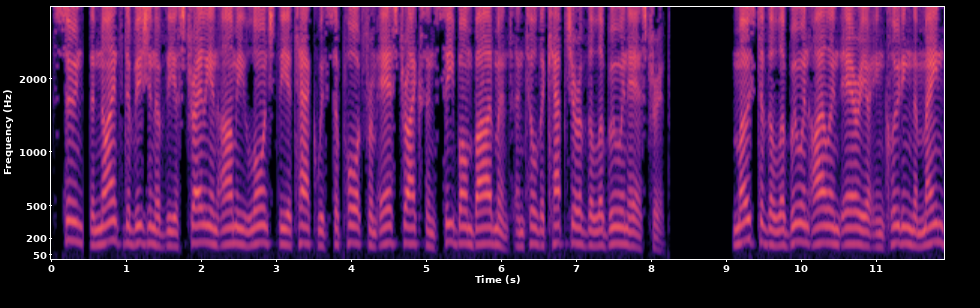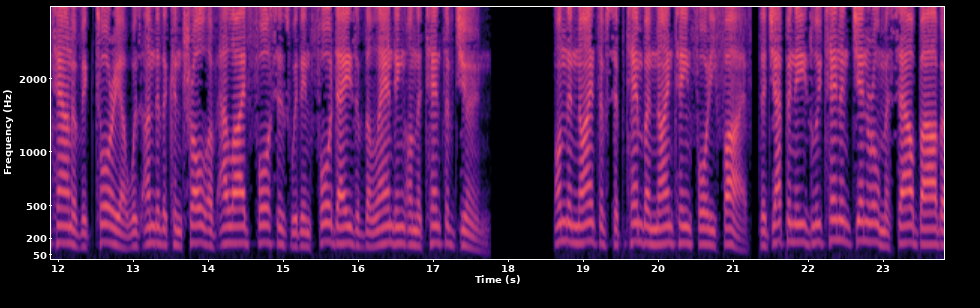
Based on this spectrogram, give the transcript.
Soon, the 9th Division of the Australian Army launched the attack with support from airstrikes and sea bombardments until the capture of the Labuan airstrip. Most of the Labuan Island area including the main town of Victoria was under the control of Allied forces within four days of the landing on 10 June. On 9 September 1945, the Japanese Lieutenant General Masao Baba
